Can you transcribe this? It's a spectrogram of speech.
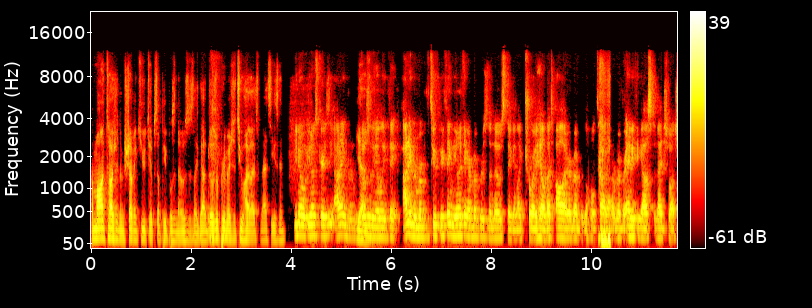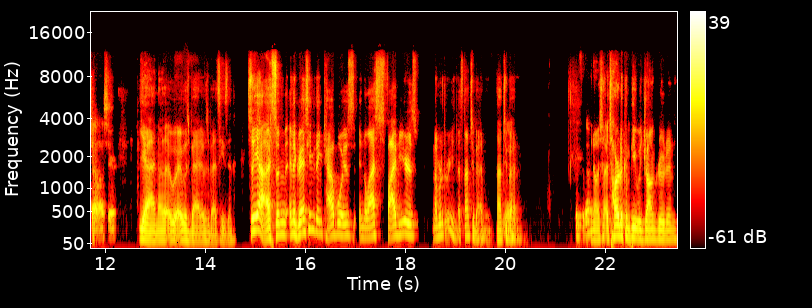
a montage of them shoving Q-tips up people's noses like that. Those were pretty much the two highlights from that season. You know, you know what's crazy? I don't even. Yeah. Those are the only thing. I don't even remember the toothpick thing. The only thing I remember is the nose thing and like Troy Hill. That's all I remember the whole time. I don't remember anything else, and I just watched that last year. Yeah, no, it, it was bad. It was a bad season. So yeah, so in, in the grand scheme of things, Cowboys in the last five years, number three. That's not too bad. Not too Yeah. bad. Good for them. you know, it's, it's hard to compete with Jon Gruden.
